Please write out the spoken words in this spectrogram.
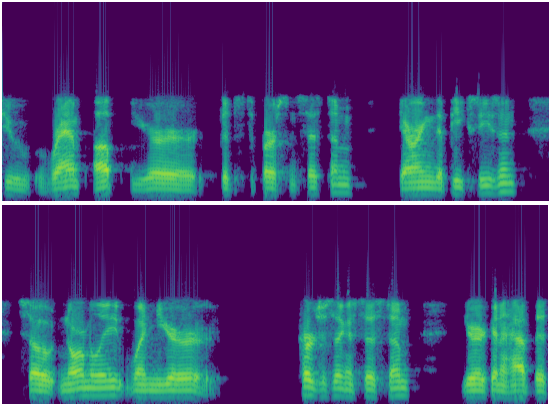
to ramp up your goods to person system during the peak season. So normally when you're purchasing a system, you're going to have this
